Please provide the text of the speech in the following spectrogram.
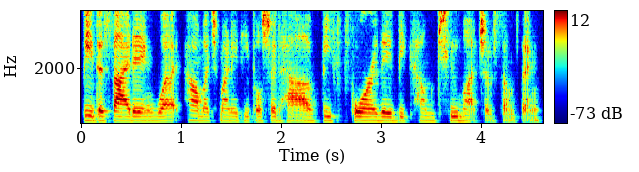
be deciding what how much money people should have before they become too much of something.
